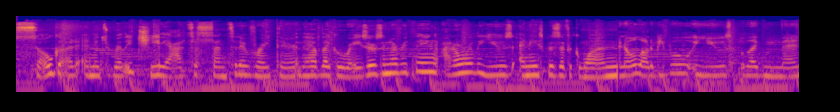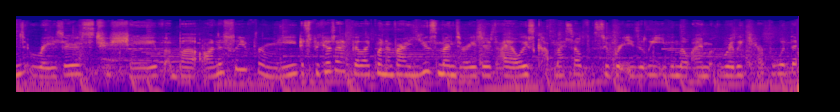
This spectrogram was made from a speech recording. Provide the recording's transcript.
so good and it's really cheap. Yeah, it's a sensitive right there. They have like razors and everything. I don't really use any specific one. I know a lot of people use like men's razors to shave, but honestly for me, it's because I feel like whenever I use men's razors, I always cut myself super easily even though I'm really careful with it.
